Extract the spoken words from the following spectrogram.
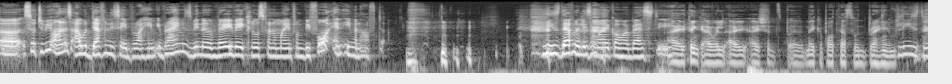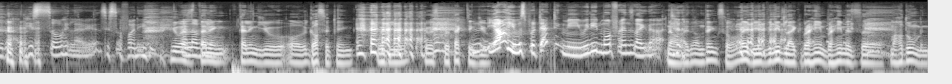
Uh, so to be honest, I would definitely say Ibrahim. Ibrahim has been a very, very close friend of mine from before and even after. He's definitely someone I call my bestie. I think I will. I I should uh, make a podcast with Brahim. Please do that. He's so hilarious. He's so funny. He I was love telling him. telling you all gossiping with you. He was protecting you. Yeah, he was protecting me. We need more friends like that. No, I don't think so. Maybe we need like Brahim. Brahim is uh, mahdoom in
